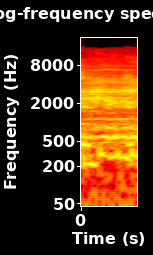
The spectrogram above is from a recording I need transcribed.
together.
